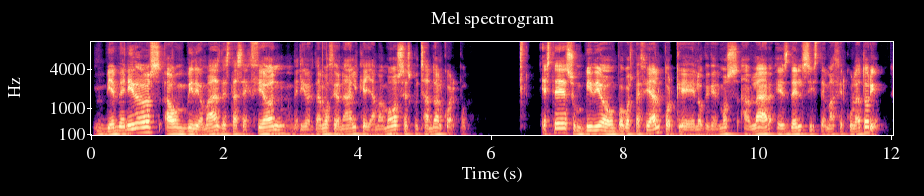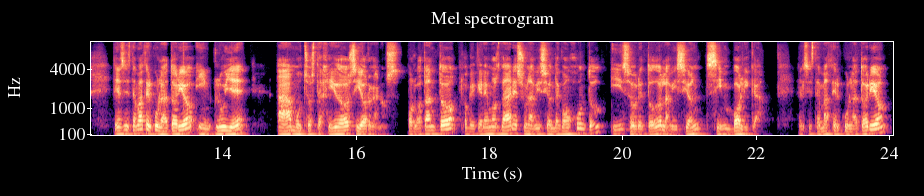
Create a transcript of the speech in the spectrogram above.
Bienvenidos a un vídeo más de esta sección de libertad emocional que llamamos Escuchando al Cuerpo. Este es un vídeo un poco especial porque lo que queremos hablar es del sistema circulatorio. Y el sistema circulatorio incluye a muchos tejidos y órganos. Por lo tanto, lo que queremos dar es una visión de conjunto y sobre todo la visión simbólica. El sistema circulatorio,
